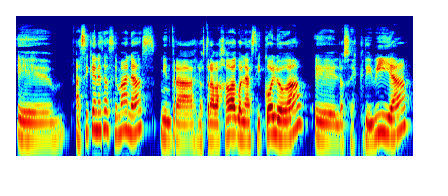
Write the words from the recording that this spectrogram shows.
Eh, así que en esas semanas, mientras los trabajaba con la psicóloga, eh, los escribía,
